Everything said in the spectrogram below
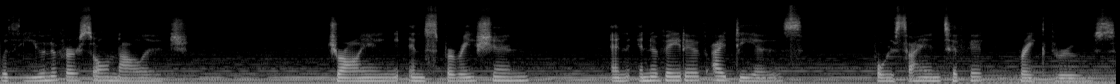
with universal knowledge, drawing inspiration and innovative ideas for scientific breakthroughs.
